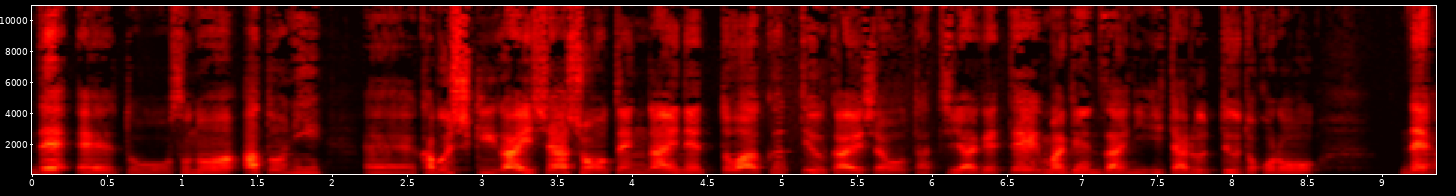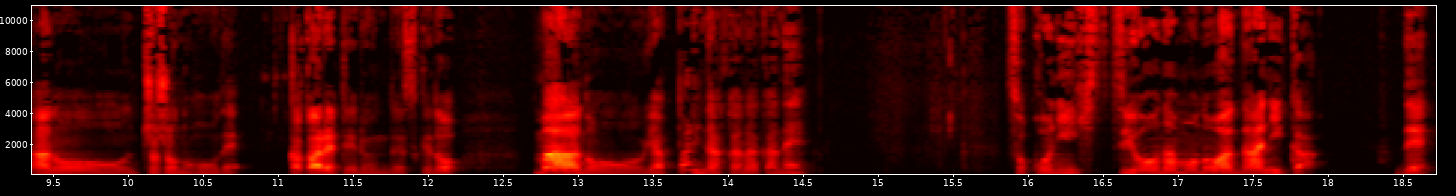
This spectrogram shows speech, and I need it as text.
で、えっ、と、その後に、えー株式会社商店街ネットワークっていう会社を立ち上げて、まあ、現在に至るっていうところを、ね、あの、著書の方で書かれてるんですけど、まあ、あの、やっぱりなかなかね、そこに必要なものは何か。で、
